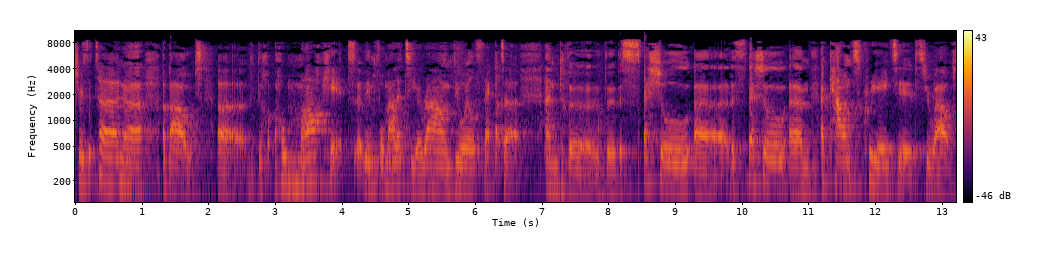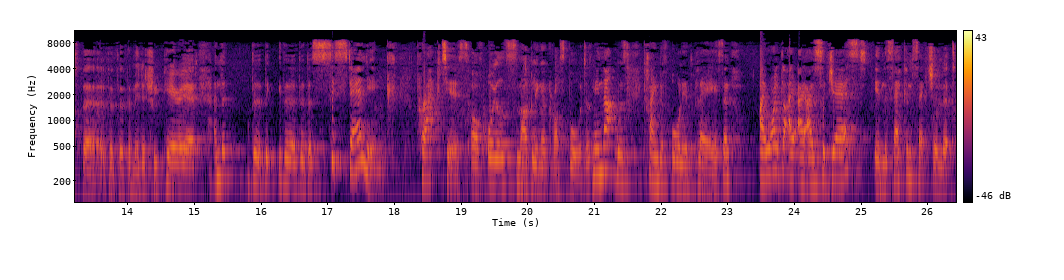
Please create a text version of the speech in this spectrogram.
Terisa Turner about uh, the whole market of informality around the oil sector and the, the, the special, uh, the special um, accounts created throughout the, the, the, military period and the, the, the, the, the systemic practice of oil smuggling across borders. I mean, that was kind of all in place. And I, I, I, suggest in the second section that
